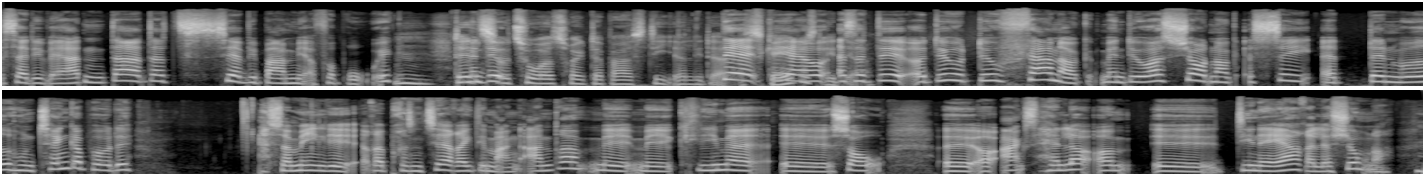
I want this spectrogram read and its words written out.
sat i verden, der, der ser vi bare mere forbrug. Ikke? Mm. Det er et CO2-aftryk, der bare stiger lidt der. Det, det er jo, altså det, og det er, jo, det er jo fair nok, men det er jo også sjovt nok at se, at den måde, hun tænker på det, som egentlig repræsenterer rigtig mange andre med, med klimasorg øh, øh, og angst, handler om øh, de nære relationer. Mm.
